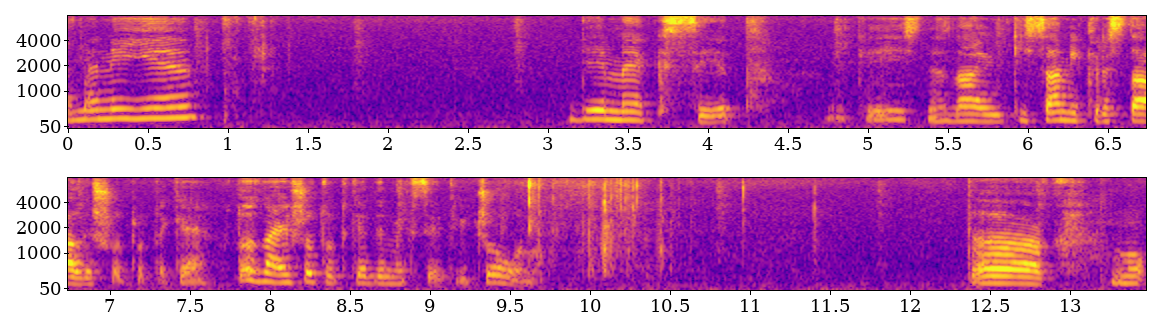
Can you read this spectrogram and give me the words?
у мене є. Димексид. Якийсь, не знаю, якісь самі кристали, що тут таке. Хто знає, що тут таке димексид? Від чого воно? Так, ну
